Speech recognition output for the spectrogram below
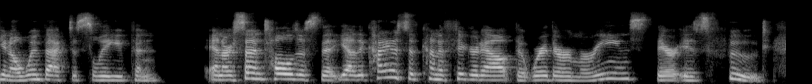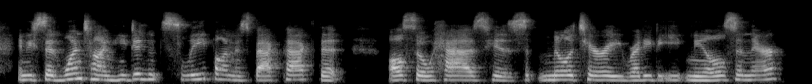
you know went back to sleep. And and our son told us that yeah the coyotes have kind of figured out that where there are marines there is food. And he said one time he didn't sleep on his backpack that also has his military ready to eat meals in there.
